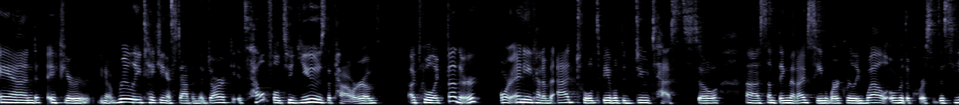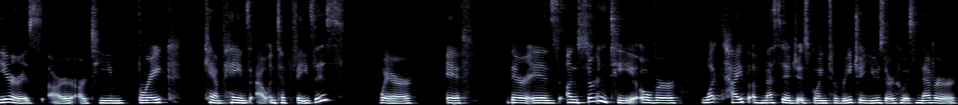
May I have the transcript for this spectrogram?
And if you're you know really taking a stab in the dark it's helpful to use the power of a tool like Feathr or any kind of ad tool to be able to do tests. So uh, something that i've seen work really well over the course of this year is our, our team break campaigns out into phases where if there is uncertainty over what type of message is going to reach a user who has never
